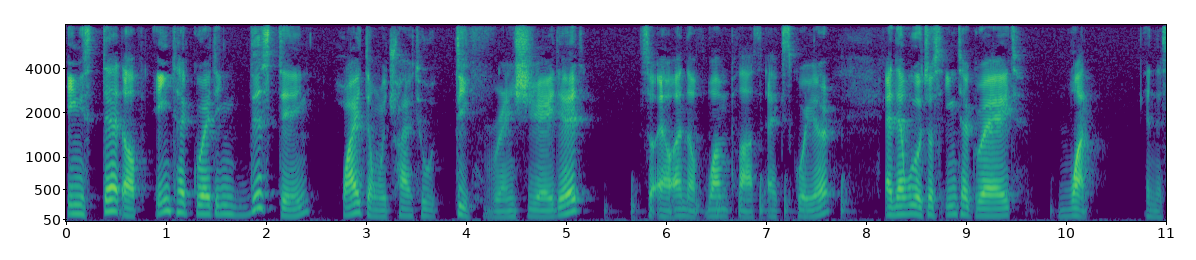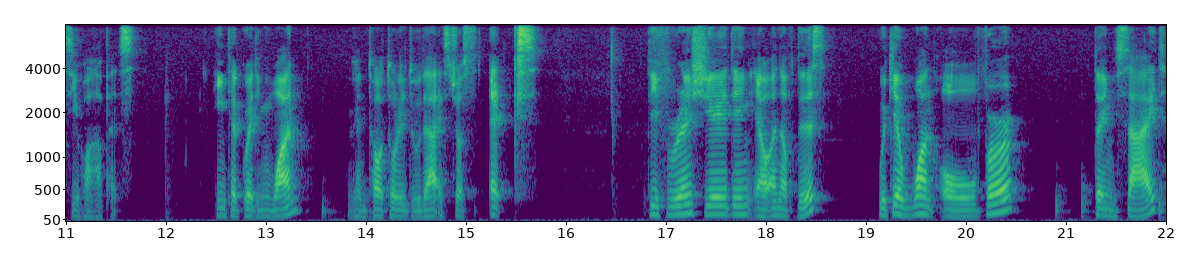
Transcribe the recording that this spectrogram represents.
Instead of integrating this thing, why don't we try to differentiate it? So ln of 1 plus x squared. And then we will just integrate 1 and then see what happens. Integrating 1, you can totally do that, it's just x. Differentiating ln of this, we get 1 over the inside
